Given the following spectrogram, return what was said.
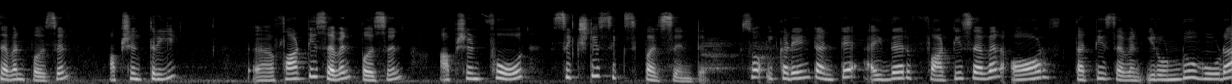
seven percent option three forty seven percent option four sixty six percent so ఇక్కడ ఏంటంటే either forty seven or thirty seven ఈ రెండు కూడా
